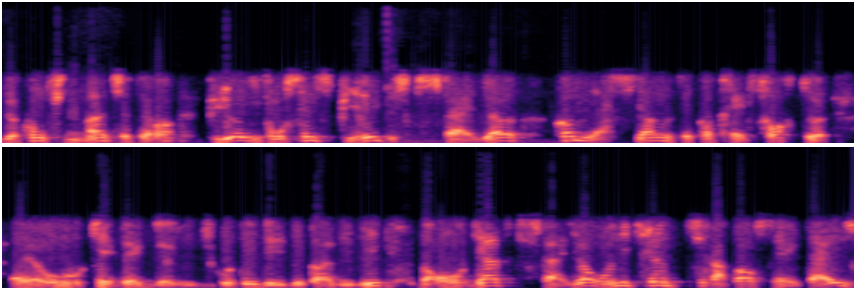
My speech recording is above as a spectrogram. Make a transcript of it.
le, confinement, etc. Puis là, ils vont s'inspirer de ce qui se fait ailleurs. Comme la science n'est pas très forte euh, au Québec du côté des, des pandémies, ben, on regarde ce qui se fait ailleurs, on écrit un petit rapport synthèse,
